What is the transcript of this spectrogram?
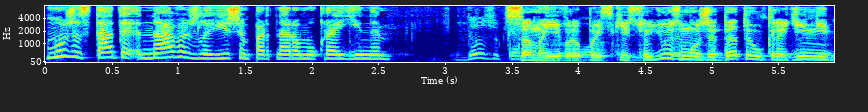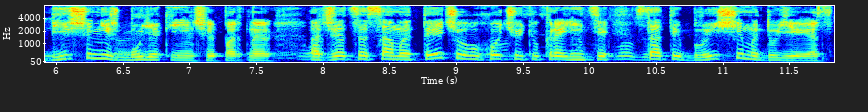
може стати найважливішим партнером України. Саме європейський союз може дати Україні більше ніж будь-який інший партнер, адже це саме те, чого хочуть українці стати ближчими до єС.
